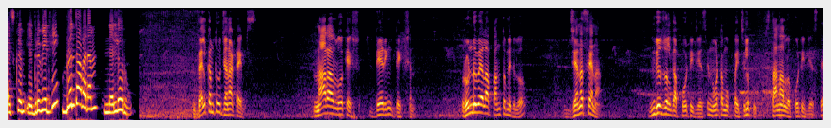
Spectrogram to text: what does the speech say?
ఐస్ క్రీమ్ ఎదురువీధి Brindavanam Nellore. Welcome to Jana times Nara Lokesh daring diction. రెండు వేల పంతొమ్మిదిలో జనసేన ఇండివిజువల్గా పోటీ చేసి నూట ముప్పై చిలుపు స్థానాల్లో పోటీ చేస్తే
